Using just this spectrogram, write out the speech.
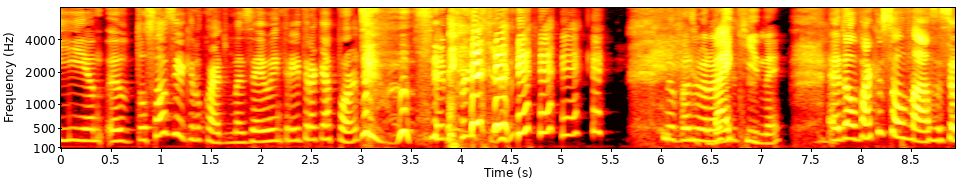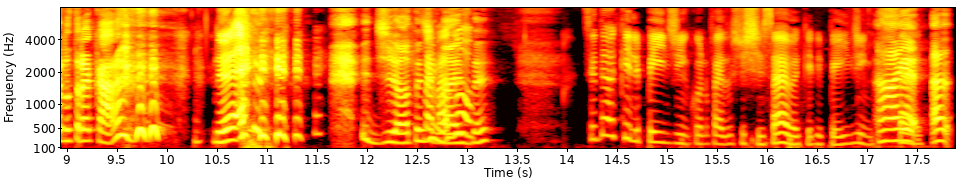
e eu, eu tô sozinha aqui no quarto, mas aí eu entrei e tranquei a porta. Não sei porquê. Não faz o menor Vai sentido. que, né? É, não, vai que o som vaza se eu não trancar. Idiota Mas demais, vazou. né? Você deu aquele peidinho quando faz o xixi, sabe? Aquele peidinho. que Ah, é. ah,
